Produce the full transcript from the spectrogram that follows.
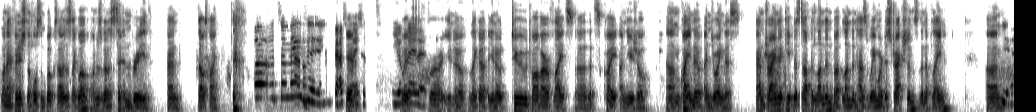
when I finished the wholesome books, I was just like, well, I'm just gonna sit and breathe, and that was fine. Oh, it's amazing. Congratulations. You Which made it. for you know like a you know two 12 hour flights, uh, that's quite unusual. Um, quite you know, enjoying this. I'm trying to keep this up in London, but London has way more distractions than a plane. Um, Yeah.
